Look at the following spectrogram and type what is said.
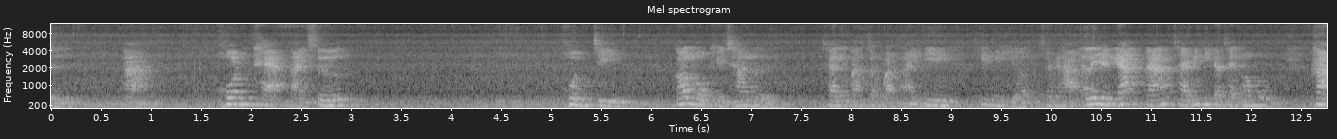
ซื้อ อ่าคนแถบไหนซื้อ คนจีนก็โลเคชันเลย ใช่หรือเปล่าจังหวัดไหนที่ที่มีเยอะใช่ไหมคะอะไรอย่างเงี้ยนะใช้วิธีการใช้ข้อมูลค่ะ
